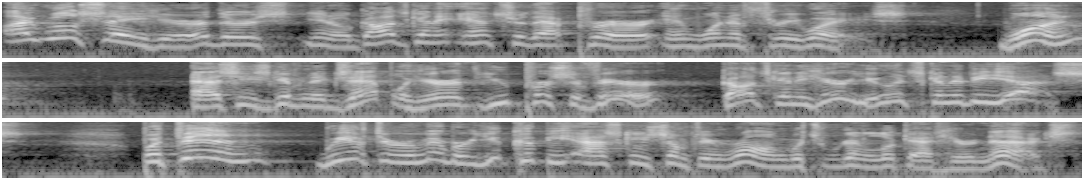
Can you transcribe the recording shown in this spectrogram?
I will say here, there's, you know, God's going to answer that prayer in one of three ways. One, as He's given an example here, if you persevere, God's going to hear you, it's going to be yes. But then we have to remember you could be asking something wrong, which we're going to look at here next,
